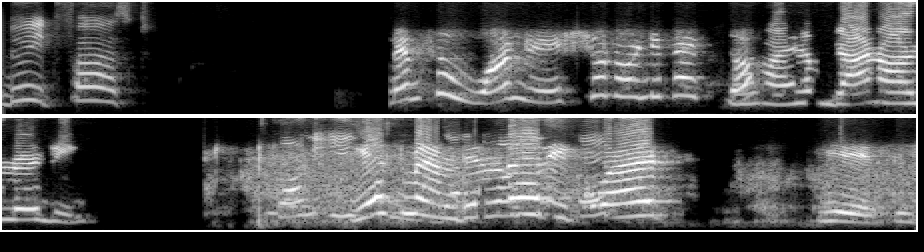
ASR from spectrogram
Do it first. Ma'am, so 1 ratio 25, No. I have done already. 1 is Yes, ma'am. Then the required. Yes, is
